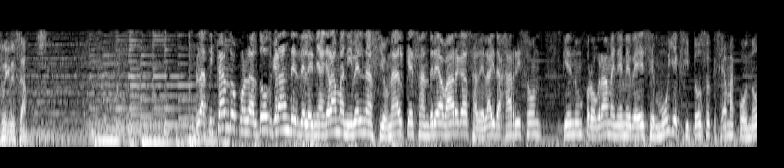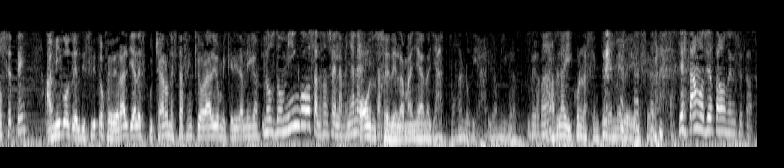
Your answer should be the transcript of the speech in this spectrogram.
Regresamos. Platicando con las dos grandes del Enneagrama a nivel nacional, que es Andrea Vargas, Adelaida Harrison, tiene un programa en MBS muy exitoso que se llama Conócete. Amigos del Distrito Federal, ya la escucharon. ¿Estás en qué horario, mi querida amiga? Los domingos a las 11 de la mañana. 11 de la mañana. Ya, pónganlo diario, amiga. ¿Verdad? Habla ahí con la gente de MBS. ya estamos, ya estamos en ese trato.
